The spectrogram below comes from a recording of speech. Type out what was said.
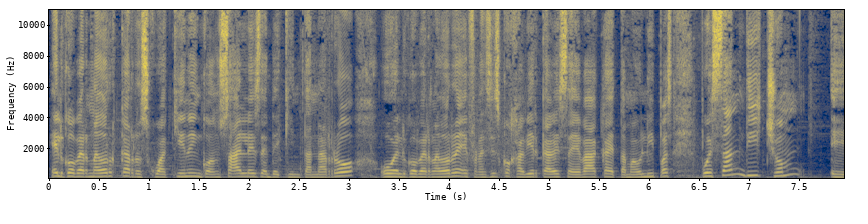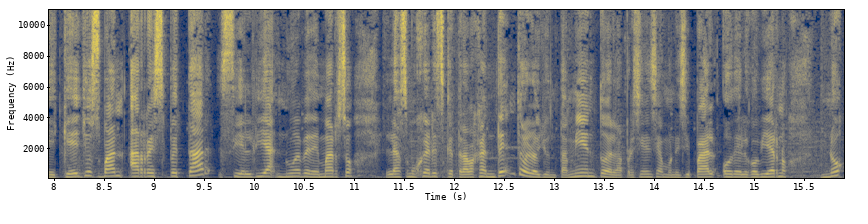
el gobernador Carlos Joaquín González de Quintana Roo o el gobernador eh, Francisco Javier Cabeza de Vaca de Tamaulipas, pues han dicho eh, que ellos van a respetar si el día 9 de marzo las mujeres que trabajan dentro del ayuntamiento, de la presidencia municipal o del gobierno no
